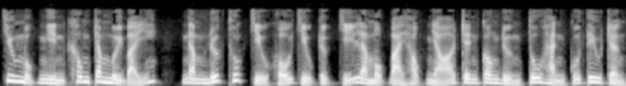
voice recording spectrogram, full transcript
Chương 1017, ngâm nước thuốc chịu khổ chịu cực chỉ là một bài học nhỏ trên con đường tu hành của Tiêu Trần.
